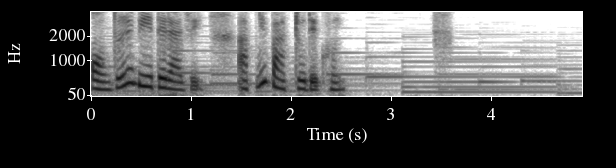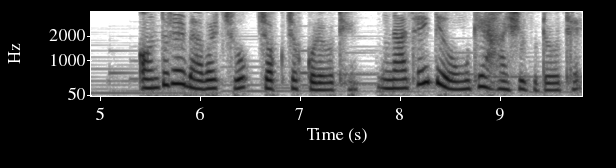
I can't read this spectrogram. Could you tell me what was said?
অন্তরা বিয়েতে রাজি। আপনি পাত্র দেখুন। অন্তরার বাবার চোখ চকচক করে ওঠে। না চাইতেও মুখে হাসি ফুটে ওঠে।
